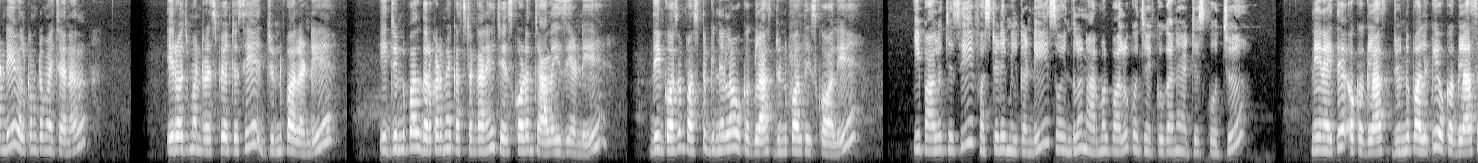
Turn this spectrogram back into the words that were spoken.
అండి వెల్కమ్ టు మై ఛానల్. ఈరోజు మన రెసిపీ వచ్చేసి జున్ను పాలండి. ఈ జున్ను పాలు దొరకడమే కష్టం కానీ చేసుకోవడం చాలా ఈజీ అండి. దీనికోసం ఫస్ట్ గిన్నెలో ఒక గ్లాస్ జున్ను పాలు తీసుకోవాలి. ఈ పాలు వచ్చేసి ఫస్ట్ డే మిల్క్ అండి సో ఇందులో నార్మల్ పాలు కొంచెం ఎక్కువగానే యాడ్ చేసుకోవచ్చు. నేనైతే ఒక గ్లాస్ జున్ను పాలకి ఒక గ్లాస్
